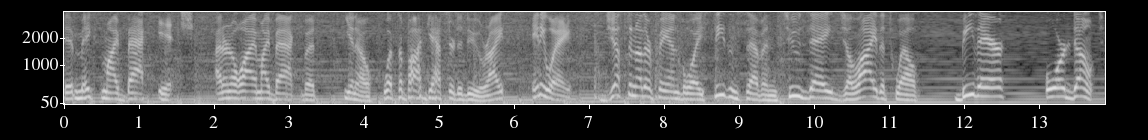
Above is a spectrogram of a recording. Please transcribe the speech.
it makes my back itch. I don't know why my back, but you know, what's a podcaster to do, right? Anyway, just another fanboy, season seven, Tuesday, July the 12th. Be there or don't.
